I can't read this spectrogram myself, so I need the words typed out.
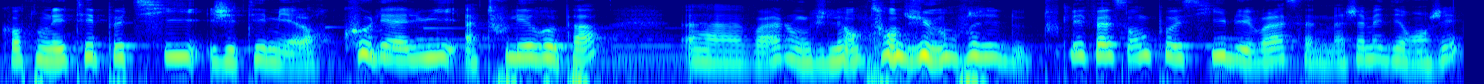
Quand on était petit, j'étais mais alors collée à lui à tous les repas. Euh, voilà, donc je l'ai entendu manger de toutes les façons possibles, et voilà, ça ne m'a jamais dérangé.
